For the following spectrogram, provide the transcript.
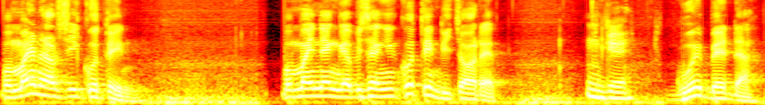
pemain harus ikutin. Pemain yang nggak bisa ngikutin dicoret. Oke. Gue beda.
